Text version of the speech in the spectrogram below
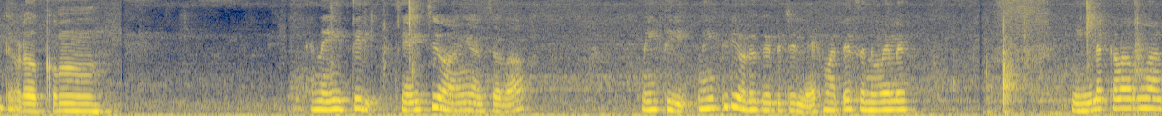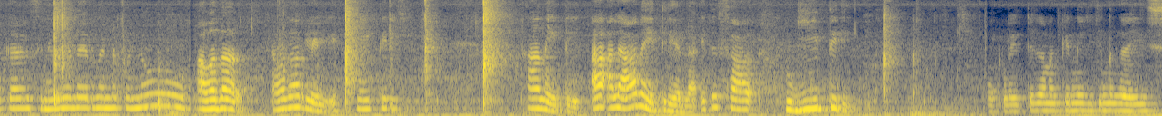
ഇതെവിടെ വെക്കും. നെയ്ത്തിരി ചേച്ചി വാങ്ങി വെച്ചതാ. നെയ്ത്തിരി. നെയ്ത്തിരി അവിടെ കേട്ടിട്ടില്ലേ? മറ്റേ സിനിമയിൽ. നീല കളറുള്ള ആൾക്കാർ സിനിമയിലായിരുന്നു എന്റെ പൊന്നോ. അവതാർ. അവതാറിലില്ലേ നെയ്ത്തിരി. ആ നെയ്ത്തിരി. അല്ല ആ നെയ്ത്തിരി അല്ല ഇത് സാ ഗീത്തിരി. ചോക്ലേറ്റ് കണക്കിന് ഇരിക്കുന്ന കൈസ്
